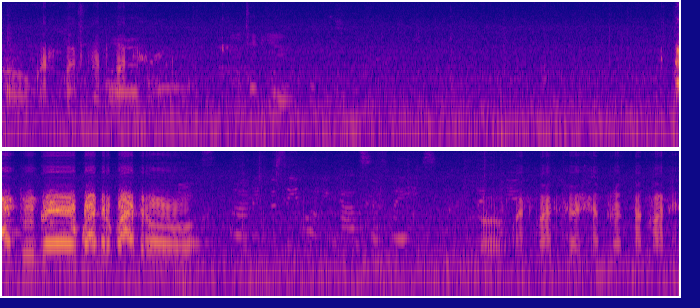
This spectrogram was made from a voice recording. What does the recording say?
Go 4444. Thank you. Aqui, Go 4 está pronto para cópia?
